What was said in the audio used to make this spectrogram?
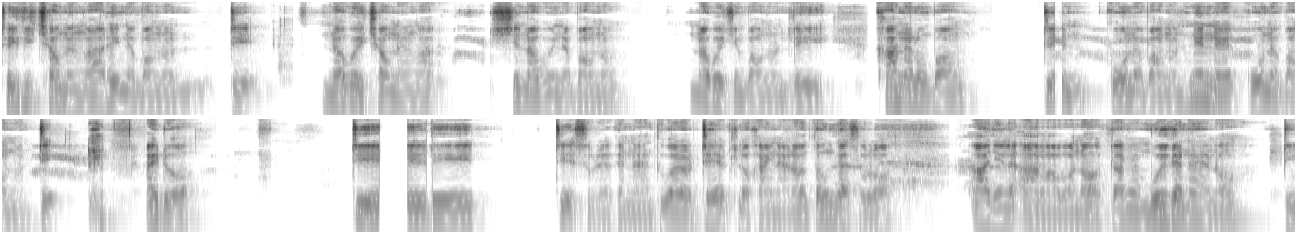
ထိပ်စီး6နဲ့9ထိပ်နဲ့ပေါင်းတော့1နောက်ပိတ်6နဲ့9ရှင်းနောက်ပိတ်နဲ့ပေါင်းတော့နောက်ပိတ်ချင်းပေါင်းတော့၄ခါနှလုံးပေါင်း1 9နဲ့ပေါင်းတော့2နဲ့9နဲ့ပေါင်းတော့1အဲ့တော့1 4 1ဆိုတဲ့ကဏ္ဍ तू ကတော့ dead လောက်ခိုင်းတာနော်3ကတ်ဆိုတော့အားချင်းလည်းအာမှာပေါ့နော်ဒါပေမဲ့မွေးကဏ္ဍနော်ဒီ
